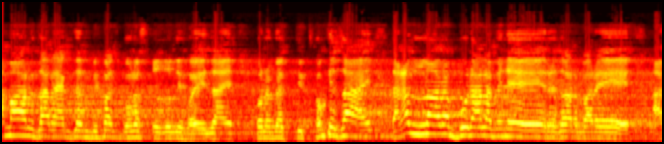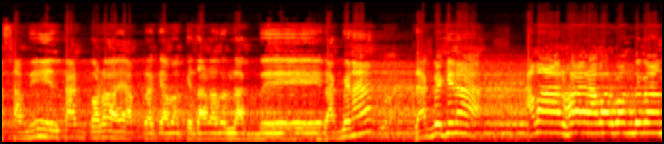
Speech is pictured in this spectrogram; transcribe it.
আমার দ্বারা একজন বিপদগ্রস্ত যদি হয়ে যায়, কোনো ব্যক্তি ঠকে যায়, তাহলে আল্লাহ রব্বুল আলমিনের দরবারে আসামির কাঠ করায় আপনাকে আমাকে দাঁড়ানো লাগবে। লাগবে না? লাগবে কিনা আমার ভাই আমার বন্ধুগণ,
